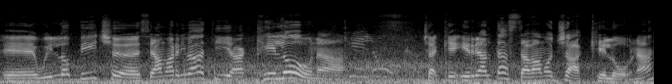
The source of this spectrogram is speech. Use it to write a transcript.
e Willow Beach, siamo arrivati a Chelona. Che luna! Cioè che in realtà stavamo già a Chelona,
